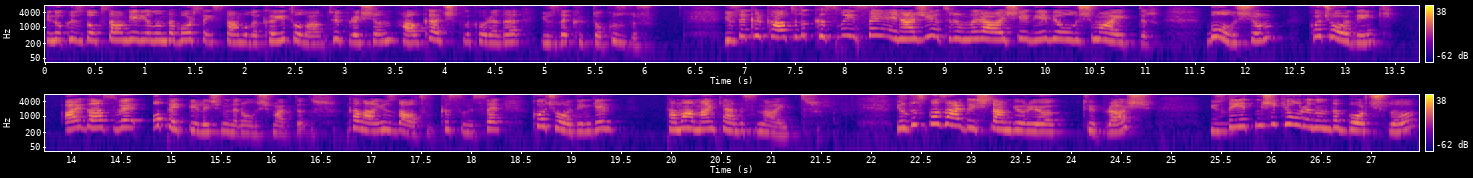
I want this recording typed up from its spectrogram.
1991 yılında Borsa İstanbul'a kayıt olan Tüpraş'ın halka açıklık oranı %49'dur. %46'lık kısmı ise Enerji Yatırımları AŞ diye bir oluşuma aittir. Bu oluşum Koç Holding, Aygaz ve Opet birleşiminden oluşmaktadır. Kalan %6'lık kısım ise Koç Holding'in tamamen kendisine aittir. Yıldız Pazar'da işlem görüyor Tüpraş. %72 oranında borçlu.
